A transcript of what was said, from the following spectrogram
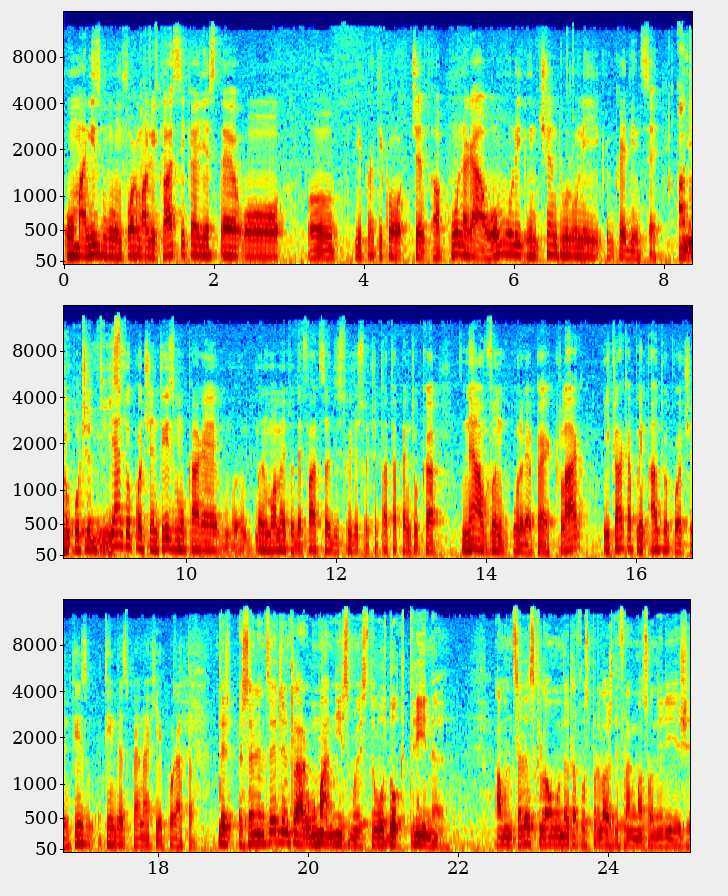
umanismul în forma lui clasică este o e practic o punere a omului în centrul unei credințe. Antropocentrism. E, e antropocentrismul care în momentul de față distruge societatea pentru că neavând un reper clar, e clar că prin antropocentrism tindem spre anarhie curată. Deci să ne înțelegem clar, umanismul este o doctrină. Am înțeles că la un moment dat a fost prelaș de francmasonerie și...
